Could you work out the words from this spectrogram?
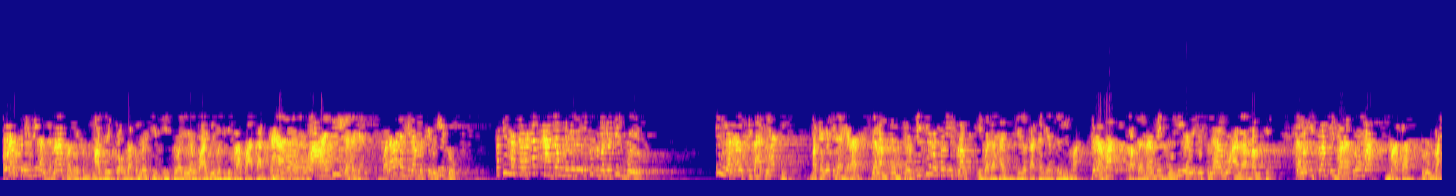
Orang sering bilang, kenapa lo maghrib kok nggak ke masjid? Itu aja yang Haji masih di perapatan. Pak Haji katanya. Padahal kan tidak mesti begitu. Tapi masyarakat kadang menilai itu sebagai figur. Ini yang harus kita hati-hati. Makanya tidak heran dalam komposisi rukun Islam ibadah haji diletakkan yang kelima. Kenapa? Sabda Nabi buniyal Islamu ala khamsin. Kalau Islam ibarat rumah, maka rumah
